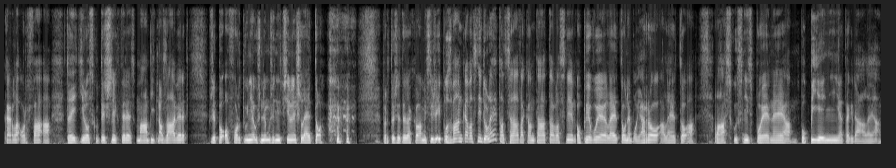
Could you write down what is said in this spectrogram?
Karla Orfa a to je dílo skutečně, které má být na závěr, že po O Fortuně už nemůže nic přijít než léto, protože to je taková, myslím, že i pozvánka vlastně do léta, celá ta kantáta vlastně opěvuje léto nebo jaro a léto a lásku s ní spojené a popíjení a tak dále a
